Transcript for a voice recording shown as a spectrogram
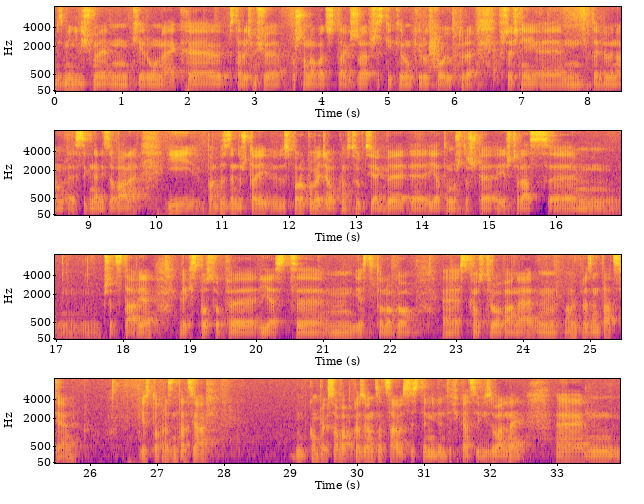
zmieniliśmy mm, kierunek. E, staraliśmy się poszanować także wszystkie kierunki rozwoju, które wcześniej e, mm, tutaj były nam sygnalizowane. I pan prezydent już tutaj sporo powiedział o konstrukcji, jakby ja to może troszkę jeszcze raz przedstawię, w jaki sposób jest, jest to logo skonstruowane. Mamy prezentację. Jest to prezentacja kompleksowa, pokazująca cały system identyfikacji wizualnej. E, mm,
